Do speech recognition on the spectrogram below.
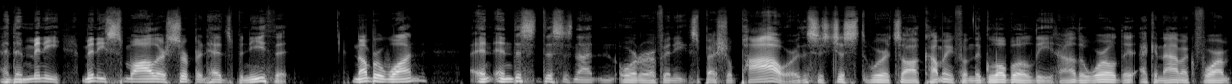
and then many, many smaller serpent heads beneath it. Number one, and and this this is not an order of any special power. This is just where it's all coming from. The global elite, huh? the World Economic Forum,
